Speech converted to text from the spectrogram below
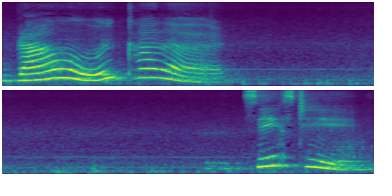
brown color, sixteen,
